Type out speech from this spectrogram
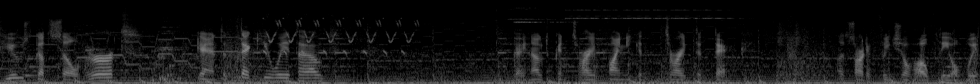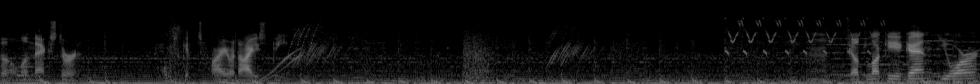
Confused, got self-hurt. Can't attack you without. Okay, now can try finally can try to attack. Let's try to finish off hopefully off with it on the next turn. Also can try with Ice Beam. Hmm, got lucky again, you are?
